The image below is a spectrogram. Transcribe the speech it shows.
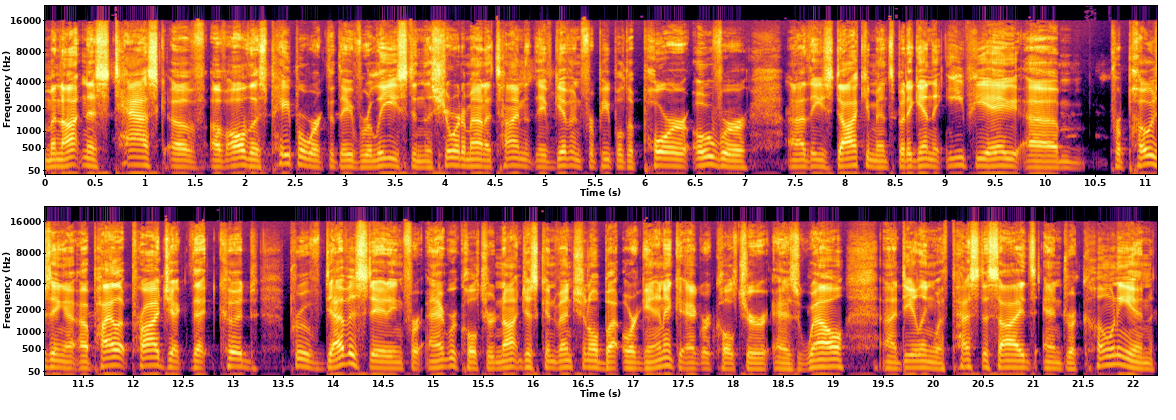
monotonous task of, of all this paperwork that they've released in the short amount of time that they've given for people to pour over uh, these documents. But again, the EPA um, proposing a, a, pilot project that could prove devastating for agriculture, not just conventional, but organic agriculture as well, uh, dealing with pesticides and draconian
